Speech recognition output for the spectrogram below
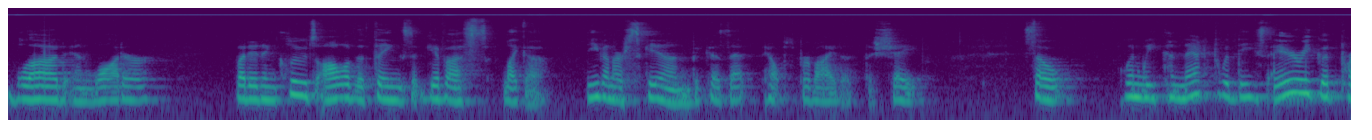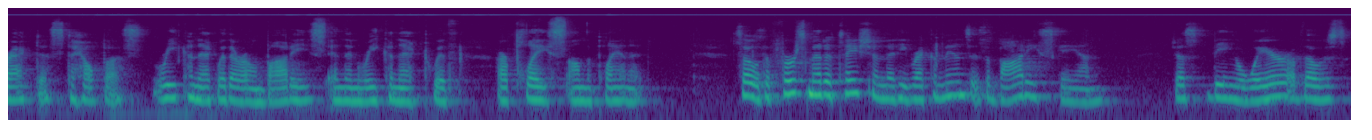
blood and water, but it includes all of the things that give us like a even our skin, because that helps provide a, the shape. So when we connect with these, very good practice to help us reconnect with our own bodies and then reconnect with our place on the planet. So the first meditation that he recommends is a body scan, just being aware of those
